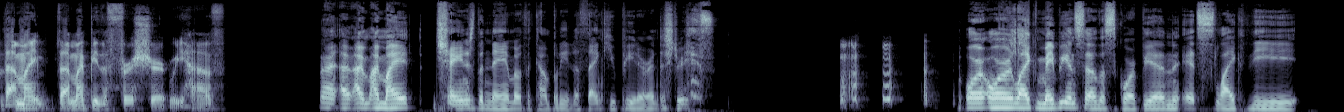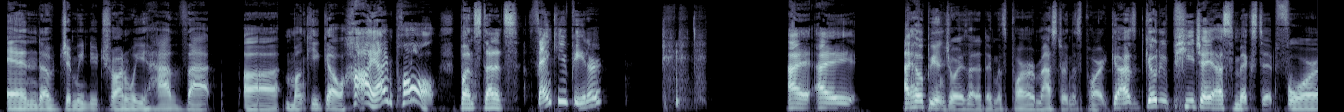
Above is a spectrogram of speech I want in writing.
that might that might be the first shirt we have. I, I, I might change the name of the company to Thank You Peter Industries. or or like maybe instead of the scorpion, it's like the end of Jimmy Neutron where you have that uh, monkey go, "Hi, I'm Paul," but instead it's "Thank you, Peter." I I I hope he enjoys editing this part or mastering this part. Guys, go to PJS Mixed It for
